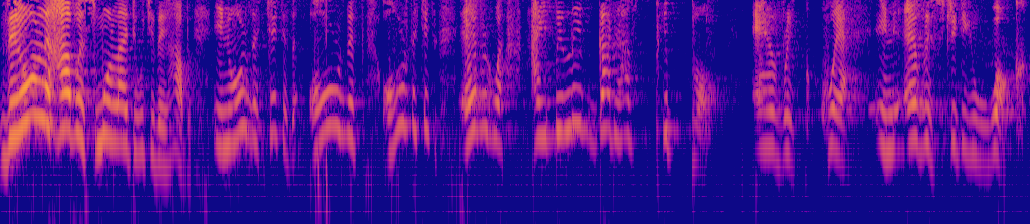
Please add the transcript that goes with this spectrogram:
They only have a small light which they have. In all the churches, all the, all the churches, everywhere. I believe God has people everywhere. In every street you walk,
